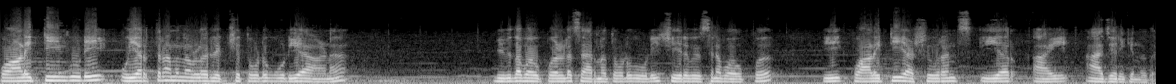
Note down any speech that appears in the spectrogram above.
ക്വാളിറ്റിയും കൂടി ഉയർത്തണമെന്നുള്ള ലക്ഷ്യത്തോടു കൂടിയാണ് വിവിധ വകുപ്പുകളുടെ കൂടി ക്ഷീരവികസന വകുപ്പ് ഈ ക്വാളിറ്റി അഷൂറൻസ് ഇയർ ആയി ആചരിക്കുന്നത്.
